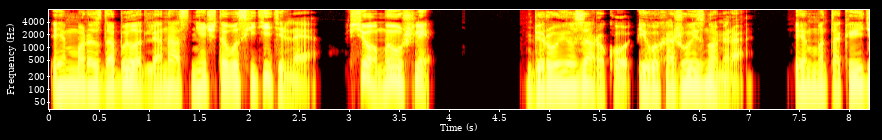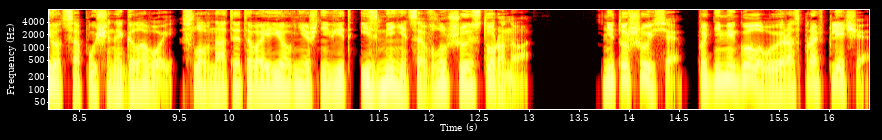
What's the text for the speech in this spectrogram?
Эмма раздобыла для нас нечто восхитительное. Все, мы ушли. Беру ее за руку и выхожу из номера. Эмма так и идет с опущенной головой, словно от этого ее внешний вид изменится в лучшую сторону. Не тушуйся, подними голову и расправь плечи.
